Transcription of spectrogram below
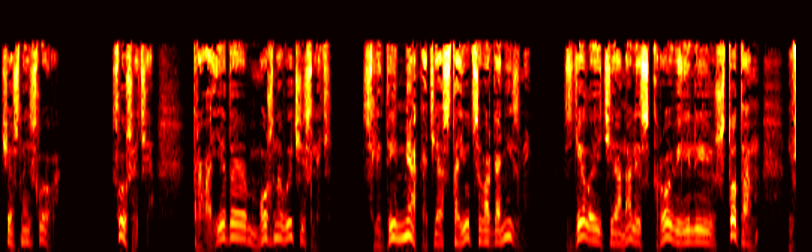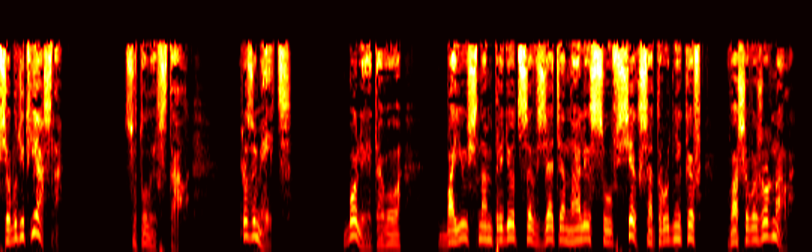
Честное слово. Слушайте, травоеда можно вычислить. Следы мякоти остаются в организме. Сделаете анализ крови или что там, и все будет ясно. Сутулый встал. Разумеется. Более того, боюсь, нам придется взять анализ у всех сотрудников вашего журнала,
